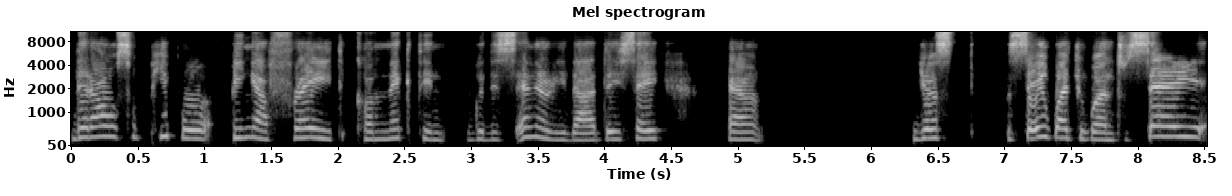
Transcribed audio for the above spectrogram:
there are also people being afraid connecting with this energy that they say, uh, just say what you want to say,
